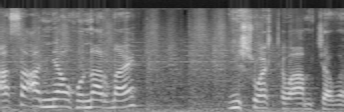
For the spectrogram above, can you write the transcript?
असा अन्याय होणार नाही. विश्वास ठेवा आमच्यावर.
